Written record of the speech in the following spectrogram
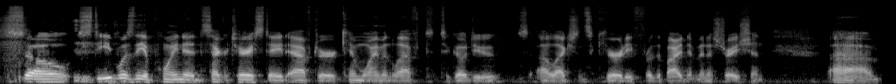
So Steve was the appointed Secretary of State after Kim Wyman left to go do election security for the Biden administration, um,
